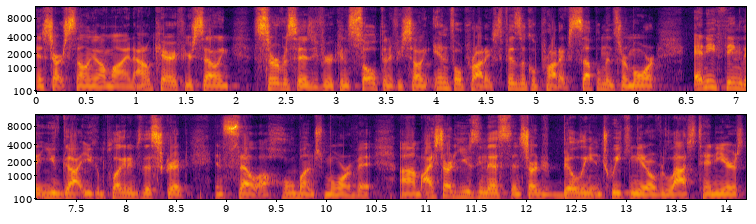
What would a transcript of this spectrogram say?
and start selling online. I don't care if you're selling services if you're a consultant if you're selling info products physical products supplements or more anything that you've got you you can plug it into this script and sell a whole bunch more of it. Um, I started using this and started building it and tweaking it over the last 10 years.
